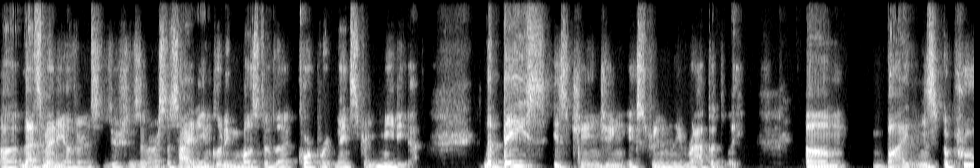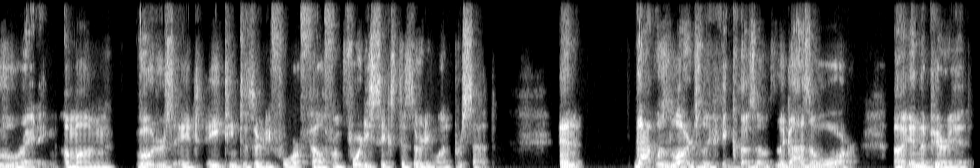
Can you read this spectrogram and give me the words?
Uh, that's many other institutions in our society, including most of the corporate mainstream media. The base is changing extremely rapidly. Um, Biden's approval rating among voters aged 18 to 34 fell from 46 to 31%. And that was largely because of the Gaza war uh, in the period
